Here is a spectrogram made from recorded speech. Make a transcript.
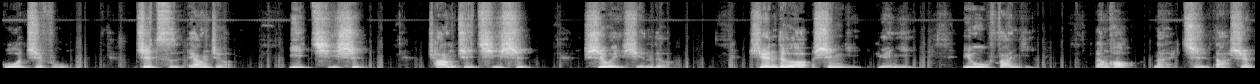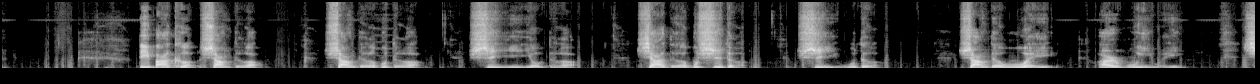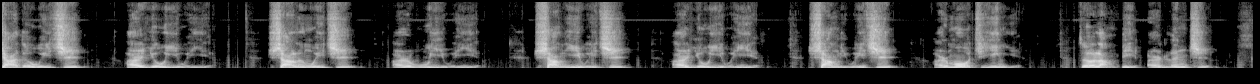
国之福。知此两者，亦其事。常知其事，是谓玄德。玄德深矣。远矣，于物反矣，然后乃至大顺。第八课：上德。上德不德，是以有德；下德不失德，是以无德。上德无为而无以为，下德为之而有以为也。上人为之而无以为也，上义为之。而有以为也，上礼为之而莫之应也，则攘臂而扔之。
